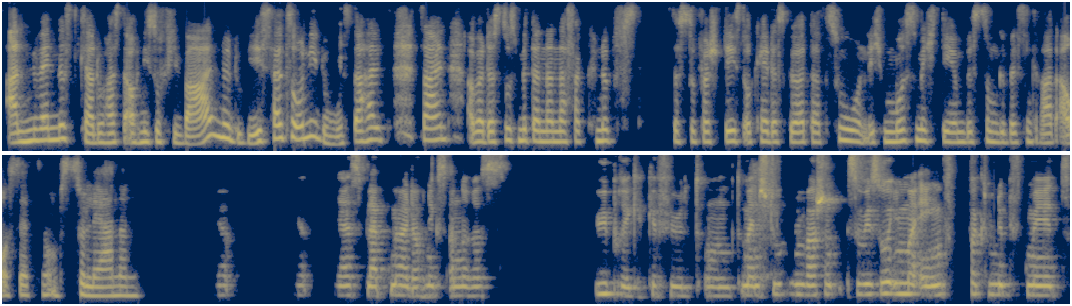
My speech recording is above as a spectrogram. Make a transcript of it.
anwendest. Klar, du hast auch nicht so viel Wahl, ne? du gehst halt zur Uni, du musst da halt sein, aber dass du es miteinander verknüpfst, dass du verstehst, okay, das gehört dazu und ich muss mich dem bis zum gewissen Grad aussetzen, um es zu lernen. Ja. es bleibt mir halt auch nichts anderes übrig gefühlt und mein Studium war schon sowieso immer eng verknüpft mit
